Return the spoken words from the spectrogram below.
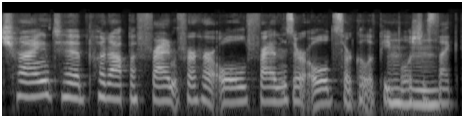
trying to put up a front for her old friends or old circle of people. She's Mhm. like,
